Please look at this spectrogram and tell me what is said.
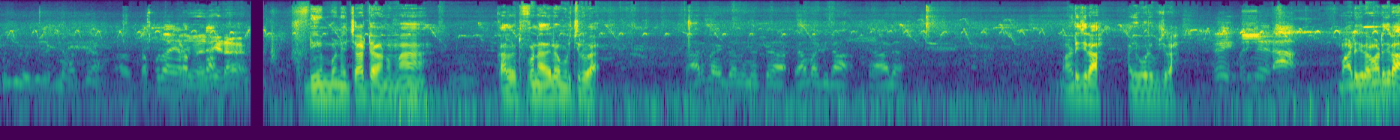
குஞ்சு வச்சு கட்டின வரது டீம் பண்ணி சாட்டு ஆகணுமா? காலை டிஃபன் அதில் முடிச்சிருவேன். மாடிச்சிடா ஐயோ ஓடி போச்சுடா. மாடிக்கிறா மாடிக்கிறா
